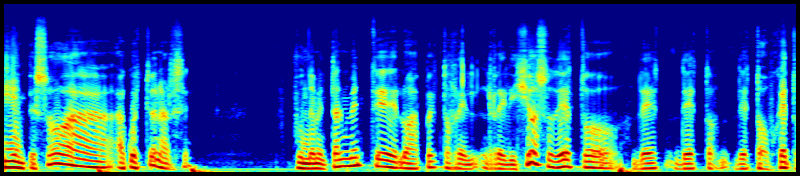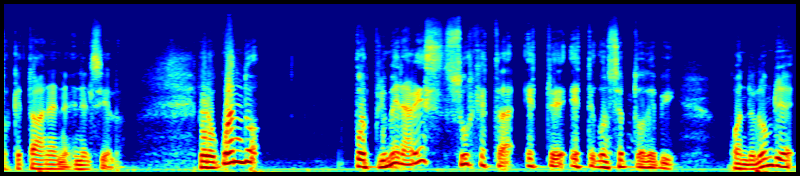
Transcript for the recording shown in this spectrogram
y empezó a, cuestionarse fundamentalmente los aspectos religiosos de estos, de, estos, de estos objetos que estaban en, el cielo. Pero cuando por primera vez surge esta, este, este concepto de pi, cuando el hombre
